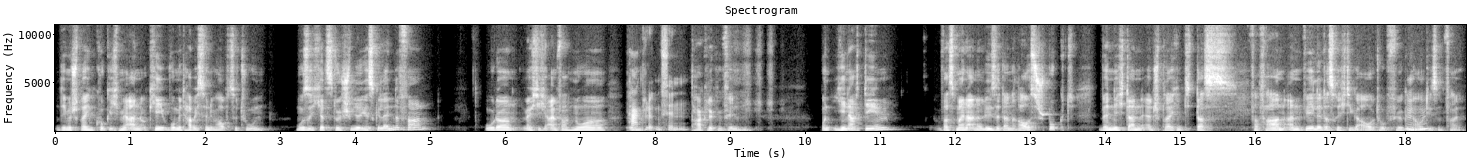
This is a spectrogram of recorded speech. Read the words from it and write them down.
Und dementsprechend gucke ich mir an, okay, womit habe ich es denn überhaupt zu tun? Muss ich jetzt durch schwieriges Gelände fahren? Oder möchte ich einfach nur Parklücken finden? Parklücken finden. Und je nachdem, was meine Analyse dann rausspuckt, wenn ich dann entsprechend das Verfahren anwähle, das richtige Auto für genau mhm. diesen Fall.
